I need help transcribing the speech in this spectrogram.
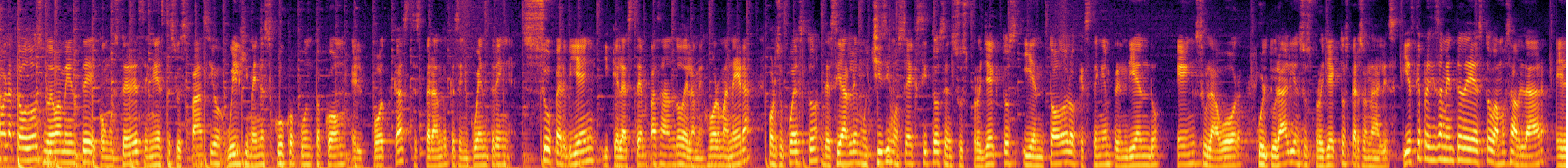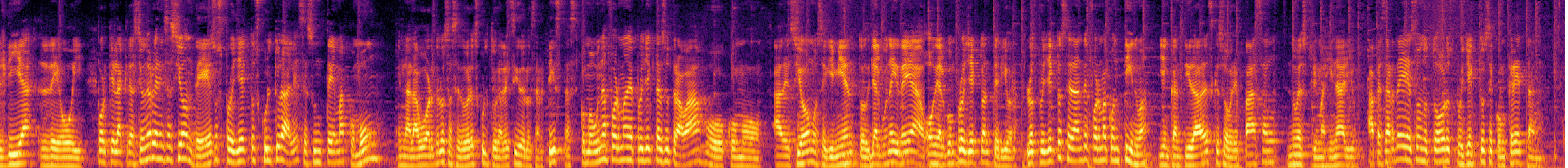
Hola, a todos, nuevamente con ustedes en este su espacio willjimenezcuco.com, el podcast, esperando que se encuentren súper bien y que la estén pasando de la mejor manera. Por supuesto, desearle muchísimos éxitos en sus proyectos y en todo lo que estén emprendiendo en su labor cultural y en sus proyectos personales. Y es que precisamente de esto vamos a hablar el día de hoy, porque la creación y organización de esos proyectos culturales es un tema común en la labor de los hacedores culturales y de los artistas, como una forma de proyectar su trabajo o como adhesión o seguimiento de alguna idea o de algún proyecto anterior. Los proyectos se dan de forma continua y en cantidades que sobrepasan nuestro imaginario. A pesar de eso, no todos los proyectos se concretan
